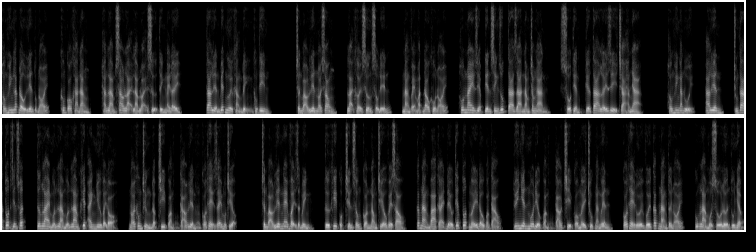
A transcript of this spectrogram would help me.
hồng hinh lắc đầu liên tục nói, không có khả năng, hắn làm sao lại làm loại sự tình này đây? Ta liền biết ngươi khẳng định không tin. Trần bảo liên nói xong, lại khởi sướng sầu đến, nàng vẻ mặt đau khổ nói, hôm nay diệp tiên sinh giúp ta ra năm trăm ngàn, số tiền kia ta lấy gì trả hắn nha? Hồng hinh an ủi, a liên, chúng ta tốt diễn xuất, tương lai muốn là muốn lam khiết anh như vậy đỏ, nói không chừng đập chi quảng cáo liền có thể dãy một triệu. Trần bảo liên nghe vậy giật mình, từ khi cuộc chiến sống còn nóng chiếu về sau, các nàng ba cái đều tiếp tốt mấy đầu quảng cáo, tuy nhiên mỗi điều quảng cáo chỉ có mấy chục ngàn nguyên, có thể đối với các nàng tới nói, cũng là một số lớn thu nhập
